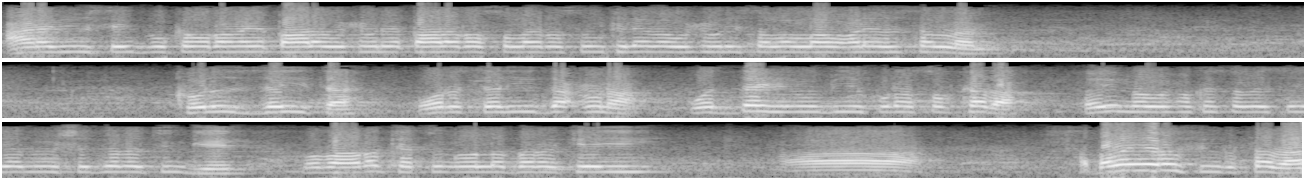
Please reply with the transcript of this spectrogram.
can abi usayd buu ka waramay qaala wuxuu hi qaala rasuulla rasuulka ileba wuxuu hi sala allahu calayhi wasalam kulu zayta war saliida cuna wadahinu biyi kuna subkada fa ina wuxuu ka samaysayaa min shajaratin geed mubaarakatun oo la barakeeyey haddaba yar u fiirsada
